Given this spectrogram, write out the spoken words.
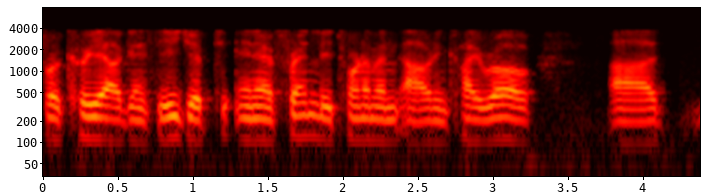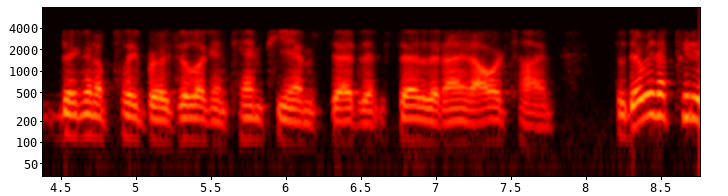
for Korea against Egypt in a friendly tournament out in Cairo. Uh, they're going to play Brazil again 10 p.m. Saturday, Saturday night our time. So there was a pretty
